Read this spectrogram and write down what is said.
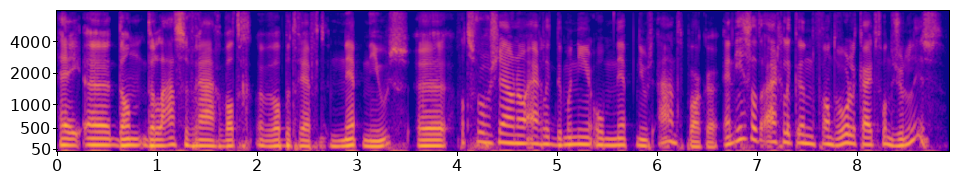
Hey, dan de laatste vraag wat, wat betreft nepnieuws. Wat is volgens jou nou eigenlijk de manier om nepnieuws aan te pakken? En is dat eigenlijk een verantwoordelijkheid van de journalist?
